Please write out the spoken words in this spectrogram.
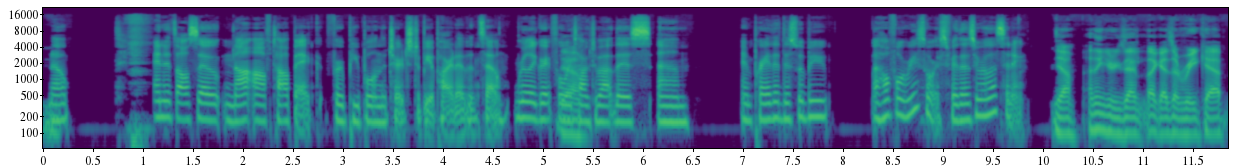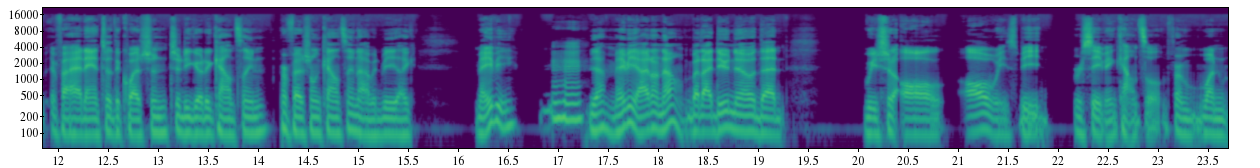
nope. And it's also not off topic for people in the church to be a part of. And so, really grateful we talked about this um, and pray that this would be a helpful resource for those who are listening. Yeah, I think you're exactly like as a recap. If I had answered the question, should you go to counseling, professional counseling, I would be like, maybe, Mm-hmm. yeah, maybe. I don't know, but I do know that we should all always be receiving counsel from one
